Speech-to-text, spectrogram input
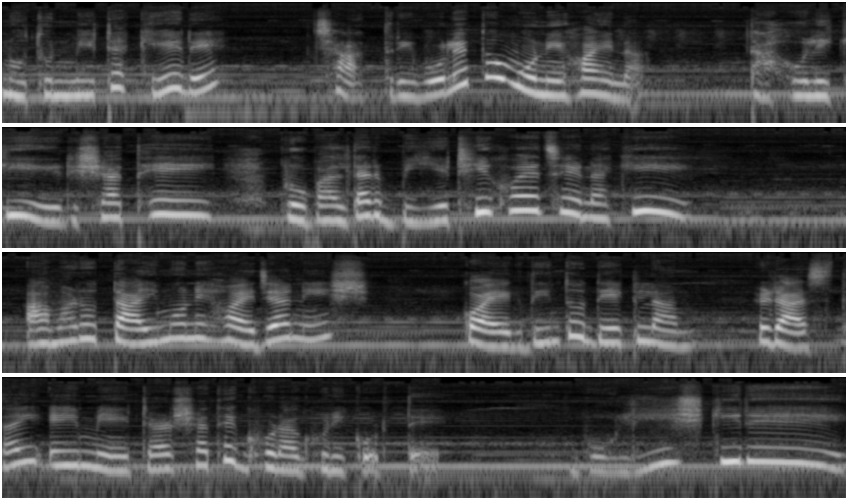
নতুন মেয়েটা কে রে? ছাত্রী বলে তো মনে হয় না। তাহলে কি এর সাথেই প্রবালদার বিয়ে ঠিক হয়েছে নাকি? আমারও তাই মনে হয় জানিস। কয়েকদিন তো দেখলাম রাস্তায় এই মেয়েটার সাথে ঘোরাঘুরি করতে। বলিস কি রে?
